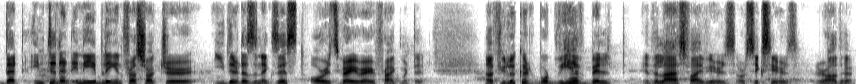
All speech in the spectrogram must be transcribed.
that internet enabling infrastructure either doesn't exist or it's very, very fragmented. Now, if you look at what we have built in the last five years or six years, rather,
